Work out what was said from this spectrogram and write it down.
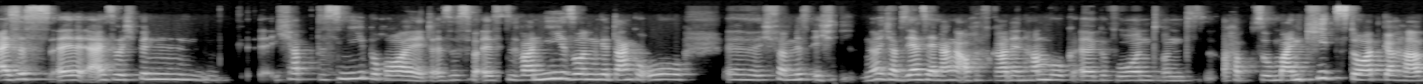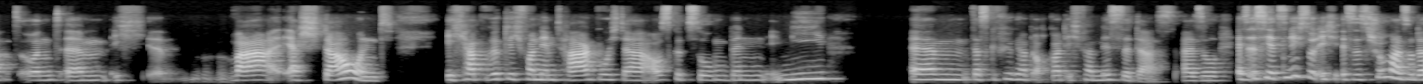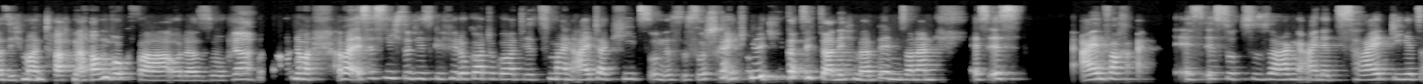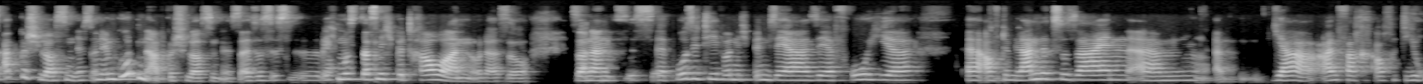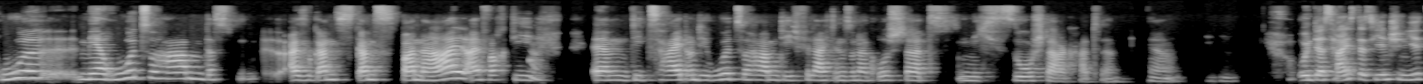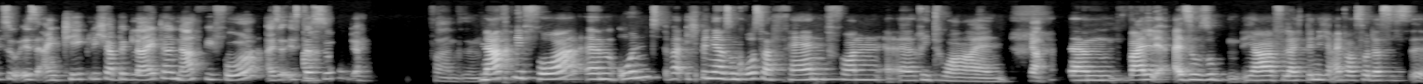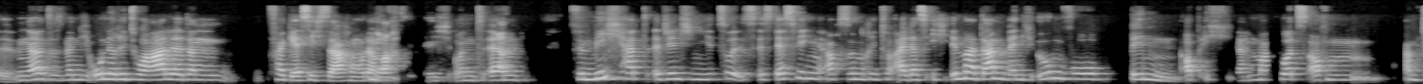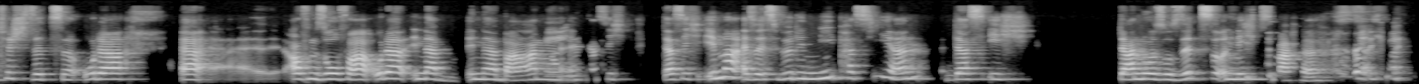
Also, es, äh, also ich bin ich habe das nie bereut. Es, ist, es war nie so ein Gedanke, oh, äh, ich vermisse, ich, ne, ich habe sehr, sehr lange auch gerade in Hamburg äh, gewohnt und habe so meinen Kiez dort gehabt und ähm, ich äh, war erstaunt, ich habe wirklich von dem Tag, wo ich da ausgezogen bin, nie ähm, das Gefühl gehabt, oh Gott, ich vermisse das. Also es ist jetzt nicht so, ich, es ist schon mal so, dass ich mal einen Tag nach Hamburg fahre oder so. Ja. Aber es ist nicht so dieses Gefühl, oh Gott, oh Gott, jetzt mein alter Kiez und es ist so schrecklich, dass ich da nicht mehr bin, sondern es ist einfach, es ist sozusagen eine Zeit, die jetzt abgeschlossen ist und im Guten abgeschlossen ist. Also es ist, ich muss das nicht betrauern oder so, sondern es ist äh, positiv und ich bin sehr, sehr froh hier äh, auf dem Lande zu sein, ähm, äh, ja, einfach auch die Ruhe, mehr Ruhe zu haben, das, also ganz, ganz banal, einfach die, ja. ähm, die Zeit und die Ruhe zu haben, die ich vielleicht in so einer Großstadt nicht so stark hatte. Ja. Mhm. Und das heißt, das Jenschen Jitsu ist ein täglicher Begleiter nach wie vor? Also ist das Ach. so? Wahnsinn. Nach wie vor. Ähm, und ich bin ja so ein großer Fan von äh, Ritualen. Ja. Ähm, weil, also so, ja, vielleicht bin ich einfach so, dass es, äh, ne, dass wenn ich ohne Rituale, dann vergesse ich Sachen oder ja. mache sie nicht. Und ähm, für mich hat Jinshin Jitsu ist, ist deswegen auch so ein Ritual, dass ich immer dann, wenn ich irgendwo bin, ob ich ja. mal kurz auf dem, am Tisch sitze oder äh, auf dem Sofa oder in der, in der Bahn, ja. Äh, dass ich, dass ich immer, also es würde nie passieren, dass ich da nur so sitze und nichts mache. Ja, ich meine.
